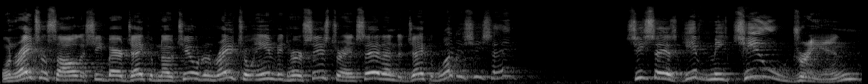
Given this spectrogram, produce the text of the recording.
When Rachel saw that she bare Jacob no children, Rachel envied her sister and said unto Jacob, What does she say? She says, Give me children,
